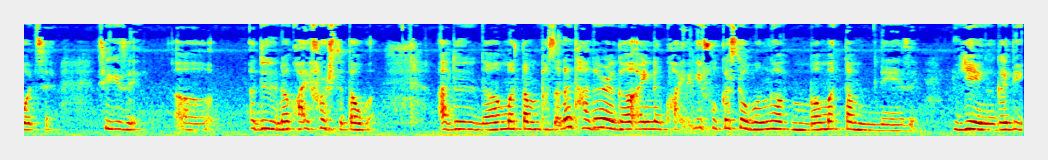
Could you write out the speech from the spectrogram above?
ꯄꯣꯠꯁꯦ ꯁꯤꯒꯤꯁꯦ ꯑꯗꯨꯗꯨꯅ ꯈ꯭ꯋꯥꯏ ꯐꯥꯔꯁꯇ ꯇꯧꯕ ꯑꯗꯨꯗꯨꯅ ꯃꯇꯝ ꯐꯖꯅ ꯊꯥꯗꯔꯒ ꯑꯩꯅ ꯈ꯭ꯋꯥꯏꯗꯒꯤ ꯐꯣꯀꯁ ꯇꯧꯕ ꯉꯝꯕ ꯃꯇꯝꯅꯦꯁꯦ ꯌꯦꯡꯉꯒꯗꯤ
